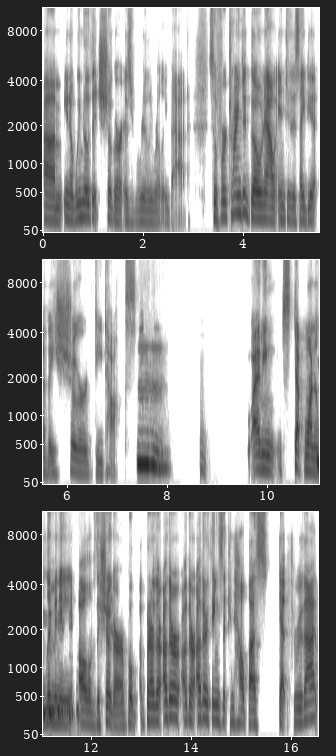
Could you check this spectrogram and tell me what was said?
Um, you know, we know that sugar is really, really bad. So if we're trying to go now into this idea of a sugar detox, mm-hmm. I mean, step one, eliminate all of the sugar. But but are there other are there other things that can help us get through that?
